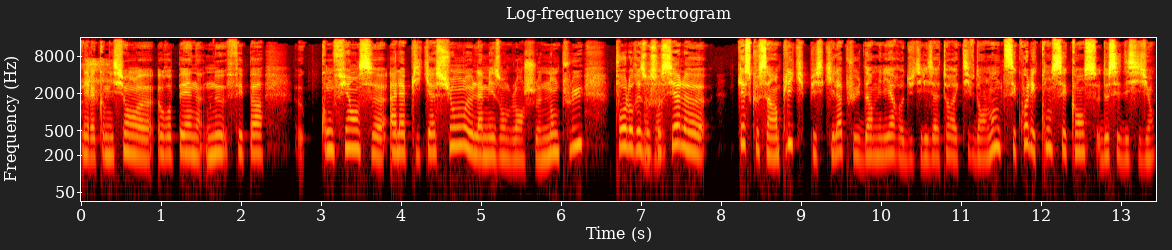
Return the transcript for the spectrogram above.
Et la Commission euh, européenne ne fait pas confiance à l'application, la Maison Blanche non plus. Pour le réseau mhm. social, qu'est-ce que ça implique? Puisqu'il a plus d'un milliard d'utilisateurs actifs dans le monde C'est quoi les conséquences de ces décisions?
